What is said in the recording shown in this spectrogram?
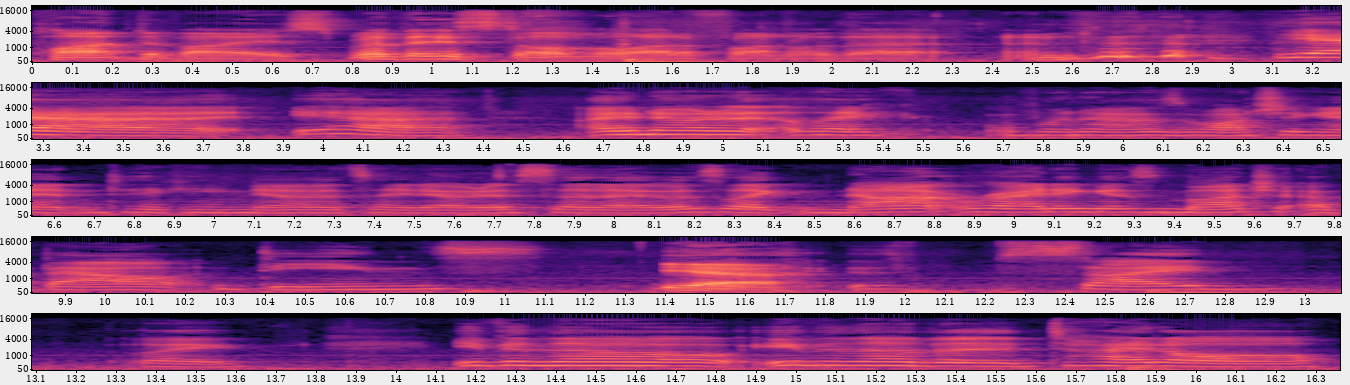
plot device, but they still have a lot of fun with that. Yeah, yeah. I noticed, like, when I was watching it and taking notes, I noticed that I was, like, not writing as much about Dean's yeah, like, side, like, even though, even though the title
